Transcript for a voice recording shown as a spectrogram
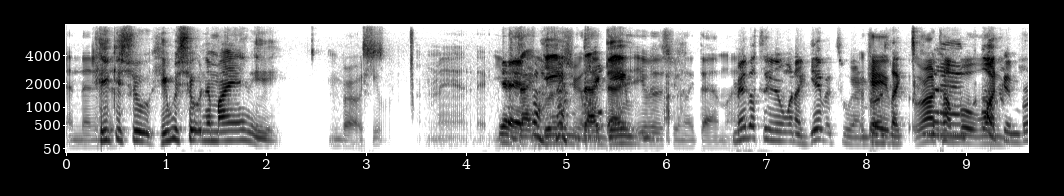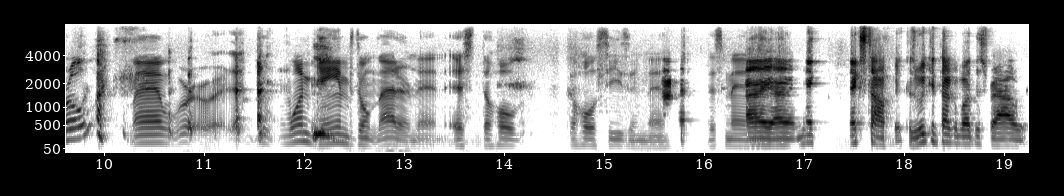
and then He just, could shoot. He was shooting in Miami. Bro, he, man. Yeah, that he game- shooting that like game- He was shooting like that, man. Man doesn't even want to give it to him. Okay, He's like, we're not talking about one- him, bro. Man, we're, we're- one games don't matter, man. It's the whole, the whole season, man. This man. All right. All right. Next next topic, because we can talk about this for hours.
